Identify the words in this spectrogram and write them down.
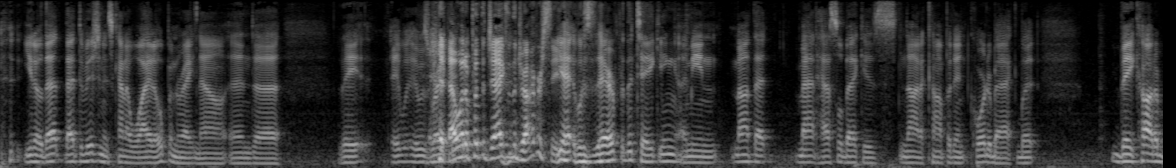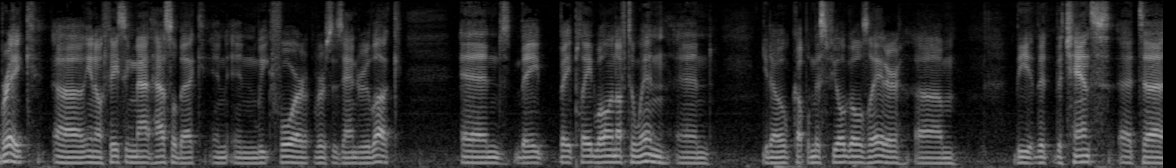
you know that that division is kind of wide open right now, and uh, they it, it was right that would have put the Jags in the driver's seat. Yeah, it was there for the taking. I mean, not that Matt Hasselbeck is not a competent quarterback, but they caught a break, uh, you know, facing Matt Hasselbeck in, in week four versus Andrew Luck. And they they played well enough to win. And, you know, a couple missed field goals later, um, the, the, the chance at uh,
